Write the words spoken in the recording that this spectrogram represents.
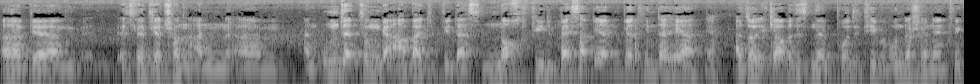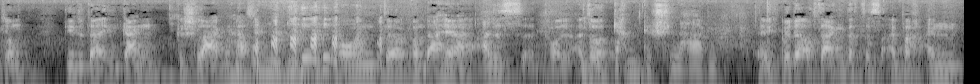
Äh, wir, es wird jetzt schon an, ähm, an Umsetzungen gearbeitet, wie das noch viel besser werden wird hinterher. Ja. Also ich glaube, das ist eine positive, wunderschöne Entwicklung, die du da in Gang geschlagen hast. Und äh, von daher alles äh, toll. Also Gang geschlagen. Ich würde auch sagen, dass das einfach ein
